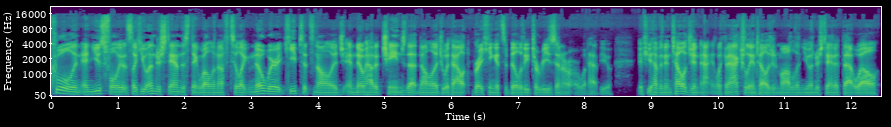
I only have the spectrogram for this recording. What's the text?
cool and, and useful. It's like you understand this thing well enough to like know where it keeps its knowledge and know how to change that knowledge without breaking its ability to reason or, or what have you. If you have an intelligent, like an actually intelligent model and you understand it that well,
